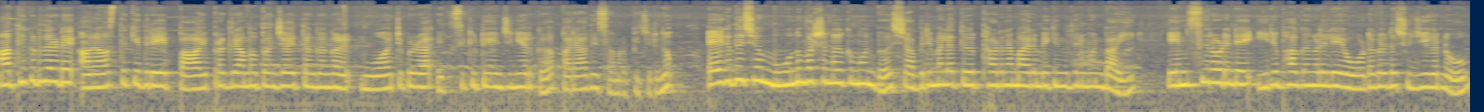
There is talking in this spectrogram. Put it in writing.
അധികൃതരുടെ അനാസ്ഥയ്ക്കെതിരെ പായ്പ്ര ഗ്രാമപഞ്ചായത്ത് അംഗങ്ങൾ മൂവാറ്റുപുഴ എക്സിക്യൂട്ടീവ് എഞ്ചിനീയർക്ക് പരാതി സമർപ്പിച്ചിരുന്നു. ഏകദേശം മൂന്ന് വർഷങ്ങൾക്ക് മുൻപ് ശബരിമല തീർത്ഥാടനം ആരംഭിക്കുന്നതിന് മുൻപായി എം സി റോഡിന്റെ ഇരുഭാഗങ്ങളിലെ ഓടകളുടെ ശുചീകരണവും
